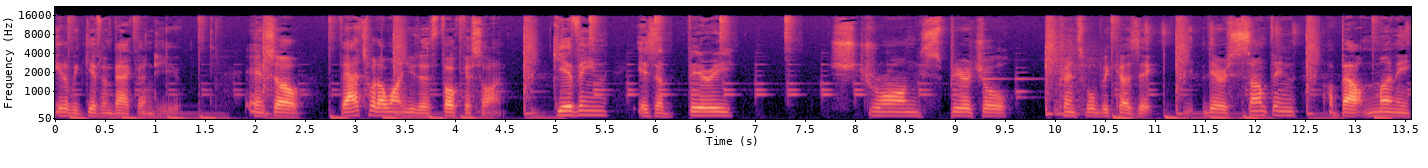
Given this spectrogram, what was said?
it'll be given back unto you. And so that's what I want you to focus on. Giving is a very strong spiritual principle because it there's something about money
